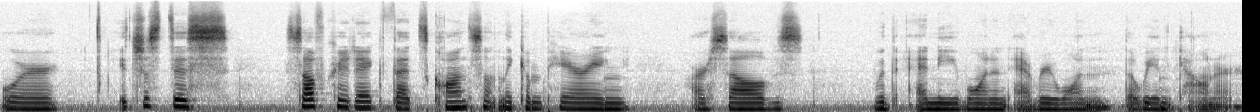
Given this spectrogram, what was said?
or it's just this self critic that's constantly comparing ourselves with anyone and everyone that we encounter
